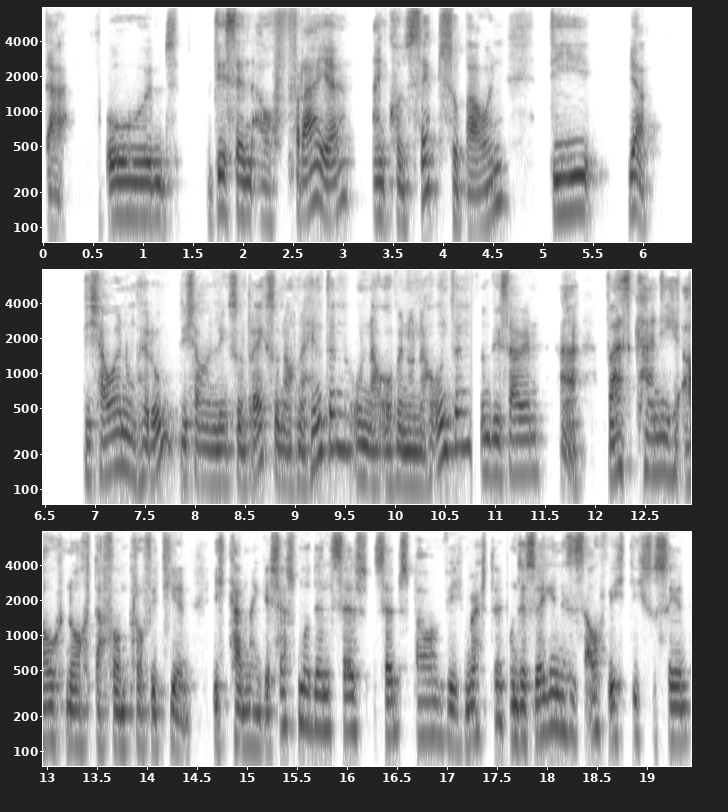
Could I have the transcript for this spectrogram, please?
da. Und die sind auch freier, ein Konzept zu bauen, die ja die schauen umherum, die schauen links und rechts und auch nach hinten und nach oben und nach unten und die sagen, ah, was kann ich auch noch davon profitieren? Ich kann mein Geschäftsmodell selbst, selbst bauen, wie ich möchte. Und deswegen ist es auch wichtig zu sehen,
